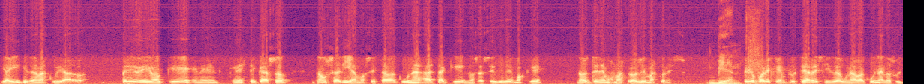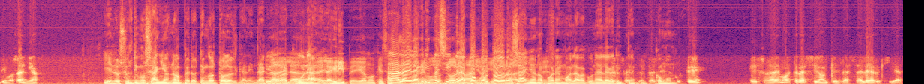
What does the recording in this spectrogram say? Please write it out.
y ahí hay que tener más cuidado. Preveo que en, en este caso no usaríamos esta vacuna hasta que nos aseguremos que no tenemos más problemas con eso. Bien. Pero, por ejemplo, ¿usted ha recibido alguna vacuna en los últimos años? Y en los últimos años no, pero tengo todo el calendario de, vacunas. La, de la gripe, digamos. que Ah, la de la gripe sí, me la pongo todos los años, nos ponemos la vacuna de la gripe. común. Usted es una demostración que las alergias,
